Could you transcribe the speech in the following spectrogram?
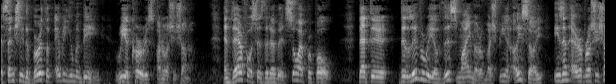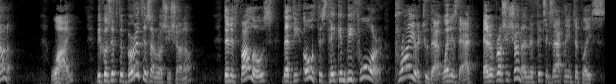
Essentially, the birth of every human being reoccurs on Rosh Hashanah. And therefore, says the Rebbe, it's so apropos that the delivery of this maimer of Mashpi and Isai is an Erev Rosh Hashanah. Why? Because if the birth is on Rosh Hashanah, then it follows that the oath is taken before, prior to that. When is that? Erev Rosh Hashanah, and it fits exactly into place.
